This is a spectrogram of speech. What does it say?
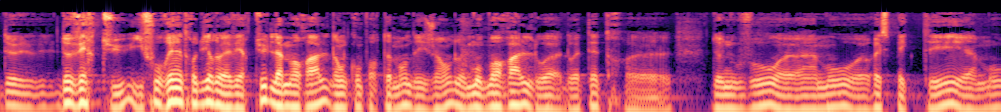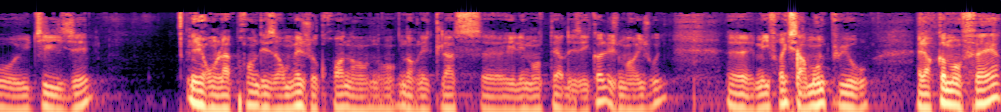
de, de, vertu. Il faut réintroduire de la vertu, de la morale dans le comportement des gens. Le mot moral doit, doit être euh, de nouveau euh, un mot euh, respecté, un mot utilisé. Et on l'apprend désormais, je crois, dans, dans, dans les classes élémentaires des écoles, et je m'en réjouis. mais il faudrait que ça remonte plus haut. Alors comment faire?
